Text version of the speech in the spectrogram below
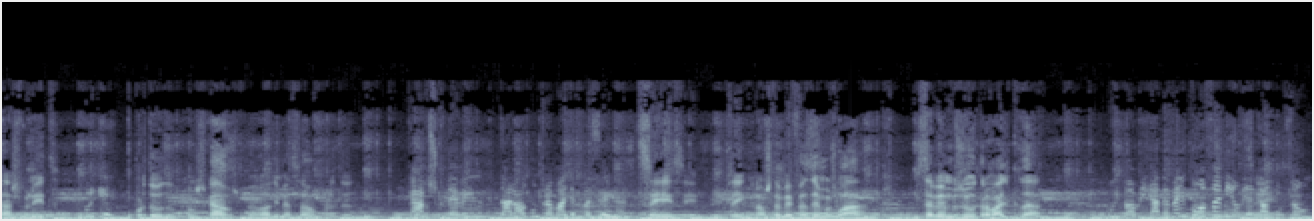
Acho bonito. Porquê? Por tudo. Pelos carros, pela animação, por tudo. Que devem dar algum trabalho a fazer? Sim, sim. Sim, nós também fazemos lá e sabemos o trabalho que dá. Muito obrigada. Bem com a família. São,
